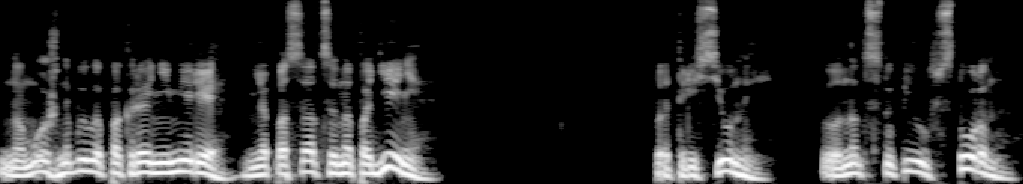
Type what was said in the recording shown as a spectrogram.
но можно было, по крайней мере, не опасаться нападения. Потрясенный, он отступил в сторону.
